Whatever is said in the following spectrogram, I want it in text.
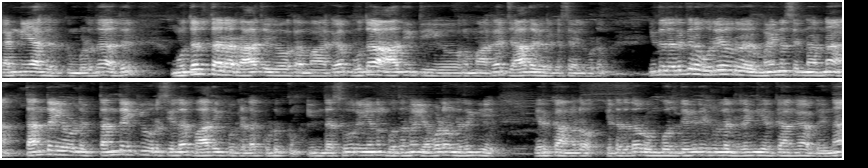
கன்னியாக இருக்கும் பொழுது அது முதல் தர ராஜயோகமாக புத ஆதித்ய யோகமாக ஜாதகருக்கு செயல்படும். இதில் இருக்கிற ஒரே ஒரு மைனஸ் என்னன்னா தந்தையோட தந்தைக்கு ஒரு சில பாதிப்புகளை கொடுக்கும். இந்த சூரியனும் புதனும் எவ்வளோ நெருங்கி இருக்காங்களோ கிட்டத்தட்ட ஒரு ஒம்பது டிகிரிக்குள்ளே நெருங்கி இருக்காங்க அப்படின்னா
